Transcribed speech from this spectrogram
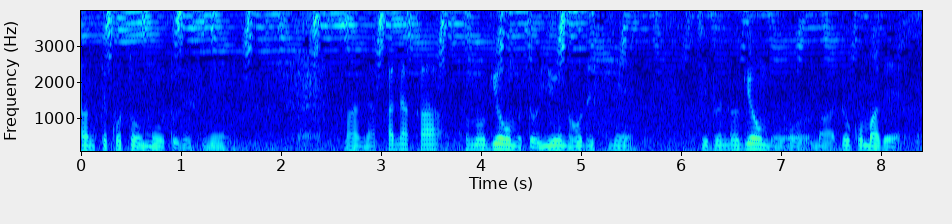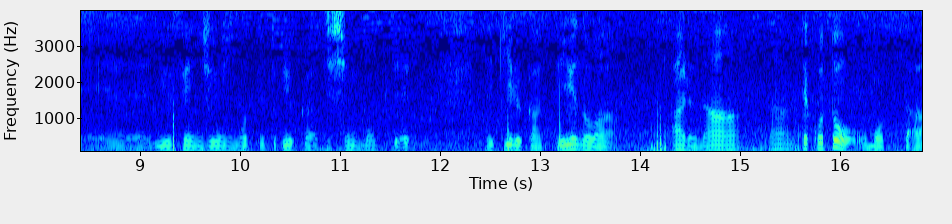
なんてことを思うとですねまあなかなかこの業務というのをですね自分の業務をまどこまでえ、優先順位持ってというか自信持ってできるかっていうのはあるななんてことを思ったわ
